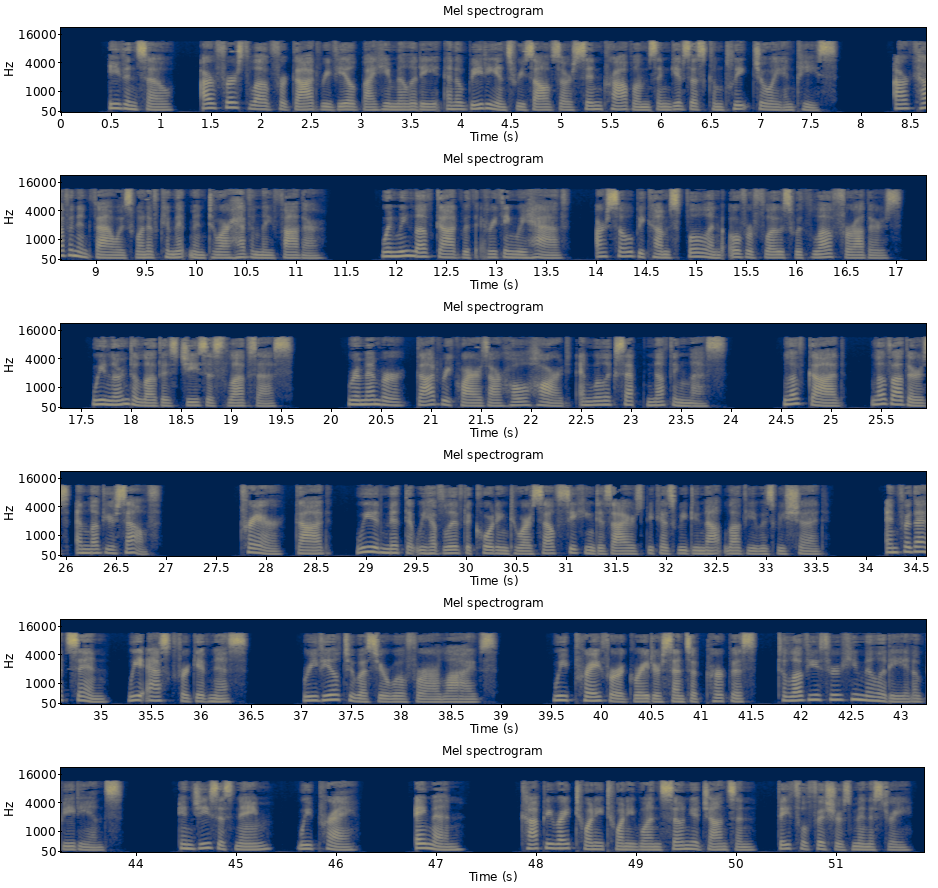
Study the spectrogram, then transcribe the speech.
Even so, our first love for God revealed by humility and obedience resolves our sin problems and gives us complete joy and peace. Our covenant vow is one of commitment to our Heavenly Father. When we love God with everything we have, our soul becomes full and overflows with love for others. We learn to love as Jesus loves us. Remember, God requires our whole heart and will accept nothing less. Love God, Love others and love yourself. Prayer God, we admit that we have lived according to our self seeking desires because we do not love you as we should. And for that sin, we ask forgiveness. Reveal to us your will for our lives. We pray for a greater sense of purpose, to love you through humility and obedience. In Jesus' name, we pray. Amen. Copyright 2021 Sonia Johnson, Faithful Fishers Ministry.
